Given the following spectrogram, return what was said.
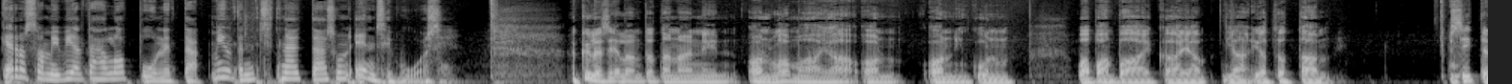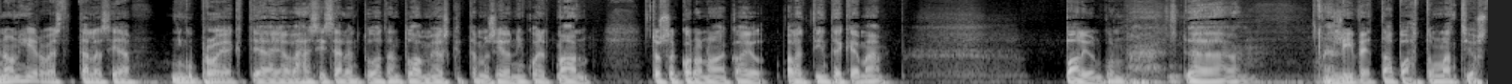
Kerro Sami vielä tähän loppuun, että miltä nyt sitten näyttää sun ensi vuosi? No kyllä siellä on, tota noin, niin, on lomaa ja on, on niin kuin vapaampaa aikaa ja, ja, ja tota, sitten on hirveästi tällaisia niin kuin projekteja ja vähän sisällöntuotantoa myöskin tämmöisiä, niin kuin, että mä oon tuossa korona-aikaa jo alettiin tekemään paljon, kun ää, live-tapahtumat, jos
